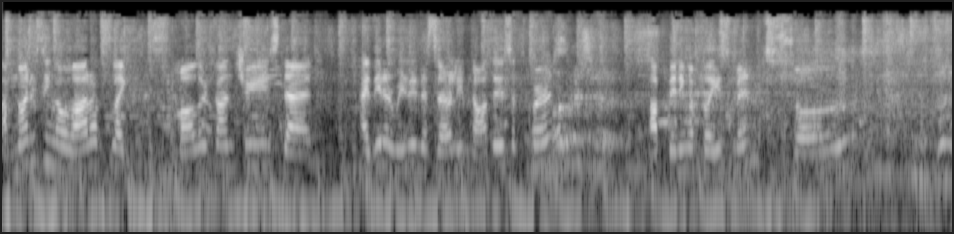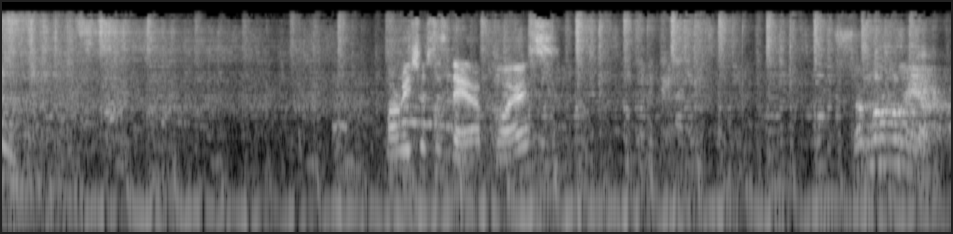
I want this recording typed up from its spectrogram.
I'm noticing a lot of like smaller countries that I didn't really necessarily notice at first obtaining a placement. So Mauritius is there, of course. Somalia.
